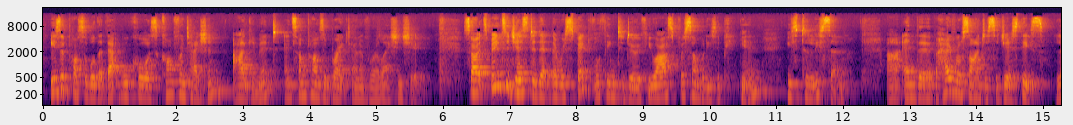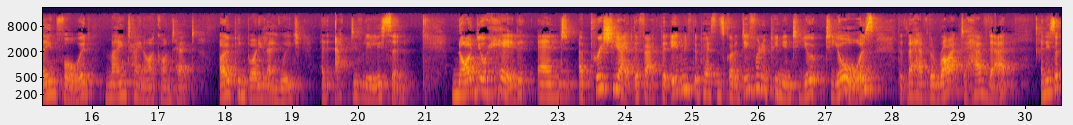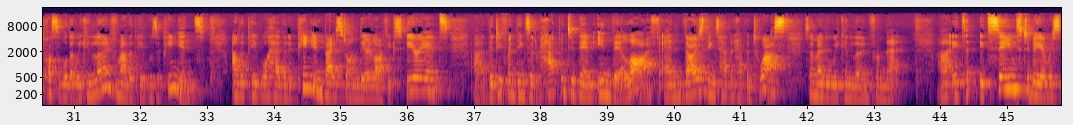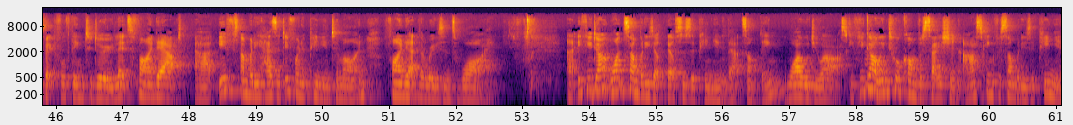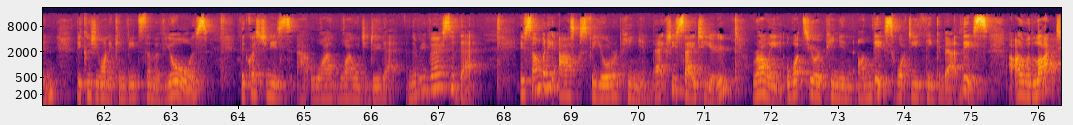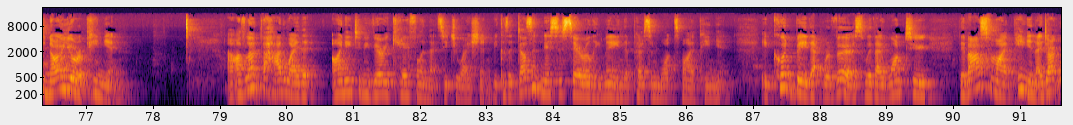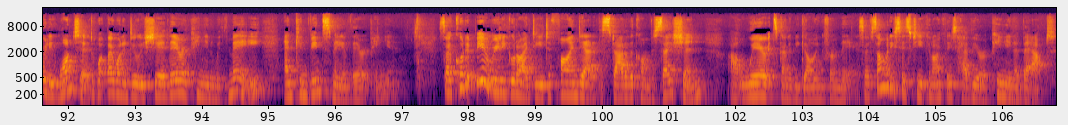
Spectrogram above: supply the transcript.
is it possible that that will cause confrontation, argument, and sometimes a breakdown of a relationship? So it's been suggested that the respectful thing to do if you ask for somebody's opinion is to listen uh, and the behavioural scientists suggest this lean forward, maintain eye contact, open body language, and actively listen. Nod your head and appreciate the fact that even if the person's got a different opinion to, you, to yours, that they have the right to have that. And is it possible that we can learn from other people's opinions? Other people have an opinion based on their life experience, uh, the different things that have happened to them in their life, and those things haven't happened to us, so maybe we can learn from that. Uh, it, it seems to be a respectful thing to do. Let's find out uh, if somebody has a different opinion to mine, find out the reasons why. Uh, if you don't want somebody else's opinion about something, why would you ask? If you go into a conversation asking for somebody's opinion because you want to convince them of yours, the question is uh, why, why would you do that? And the reverse of that, if somebody asks for your opinion, they actually say to you, Rowie, what's your opinion on this? What do you think about this? I would like to know your opinion. Uh, I've learnt the hard way that I need to be very careful in that situation because it doesn't necessarily mean the person wants my opinion. It could be that reverse where they want to, they've asked for my opinion, they don't really want it. What they want to do is share their opinion with me and convince me of their opinion. So, could it be a really good idea to find out at the start of the conversation uh, where it's going to be going from there? So, if somebody says to you, Can I please have your opinion about?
